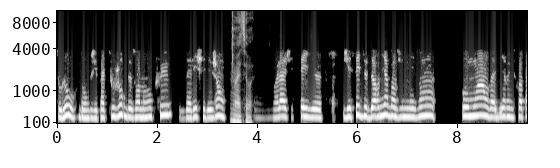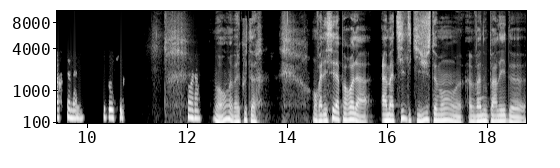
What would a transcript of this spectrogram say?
solo, donc j'ai pas toujours besoin non plus d'aller chez des gens. Ouais, c'est vrai. Euh, voilà, j'essaye, euh, j'essaye de dormir dans une maison au moins, on va dire, une fois par semaine, si possible. Voilà. Bon, bah écoute, on va laisser la parole à, à Mathilde qui justement va nous parler de,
